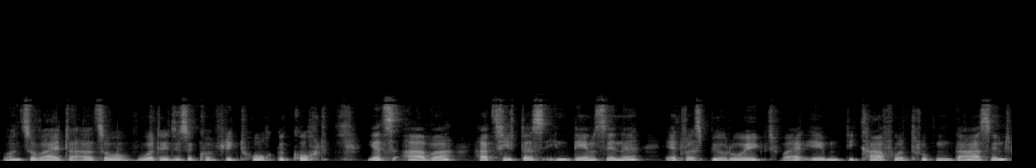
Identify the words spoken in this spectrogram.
und so weiter. Also wurde dieser Konflikt hochgekocht. Jetzt aber hat sich das in dem Sinne etwas beruhigt, weil eben die KFOR-Truppen da sind,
